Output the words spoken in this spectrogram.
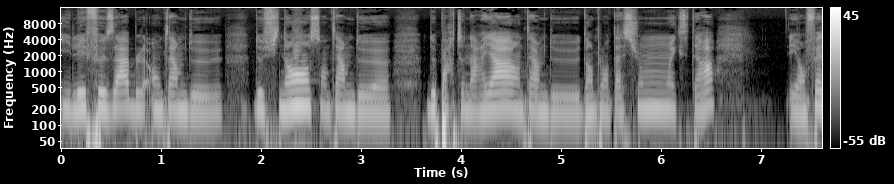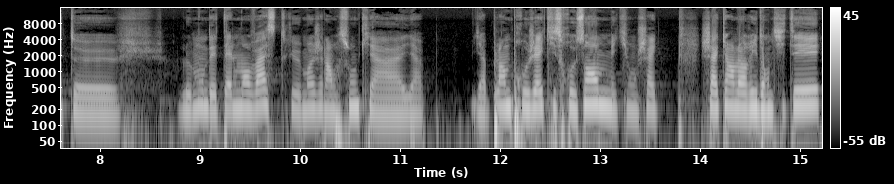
il est faisable en termes de, de finances, en termes de, de partenariat, en termes d'implantation, etc et en fait, le monde est tellement vaste que moi j'ai l'impression qu'il y a, il y a il y a plein de projets qui se ressemblent, mais qui ont chacun leur identité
